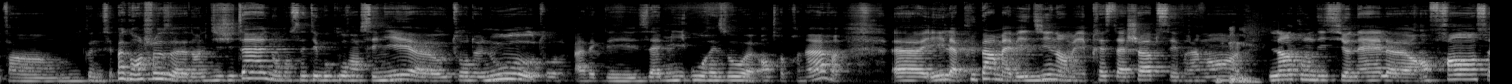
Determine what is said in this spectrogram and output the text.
enfin, on n'y connaissait pas grand-chose euh, dans le digital, donc on s'était beaucoup renseigné euh, autour de nous, autour avec des amis ou réseaux euh, entrepreneurs, et la plupart m'avaient dit non mais PrestaShop c'est vraiment l'inconditionnel en France.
